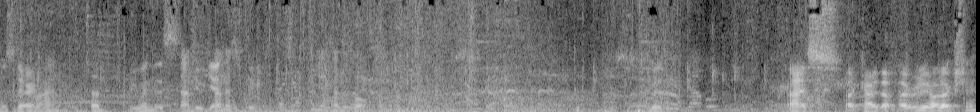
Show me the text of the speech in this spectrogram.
Almost there. We win this. Zen, Two Zen again. is weak. Yeah, Zen is all. Good. Nice. I carried that fight really hard, actually.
